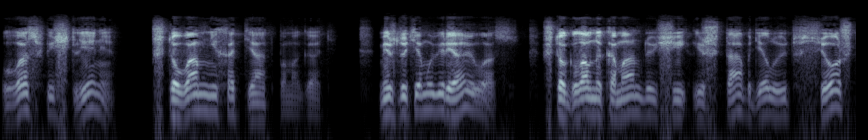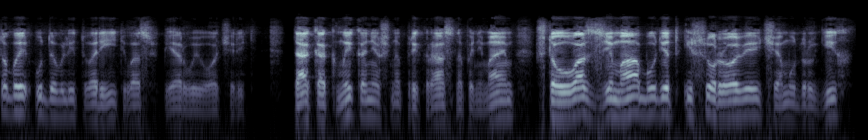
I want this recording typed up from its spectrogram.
У вас впечатление, что вам не хотят помогать. Между тем, уверяю вас, что главнокомандующий и штаб делают все, чтобы удовлетворить вас в первую очередь, так как мы, конечно, прекрасно понимаем, что у вас зима будет и суровее, чем у других,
